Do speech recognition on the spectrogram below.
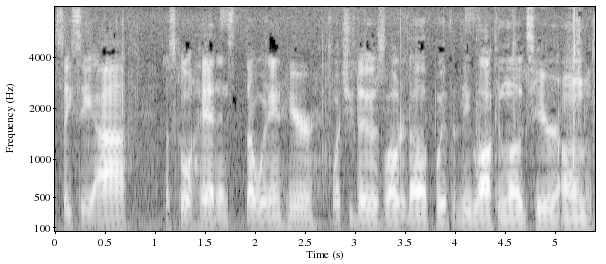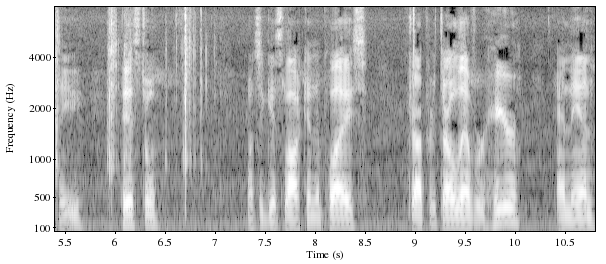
CCI. Let's go ahead and throw it in here. What you do is load it up with the locking lugs here on the pistol. Once it gets locked into place, drop your throw lever here and then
